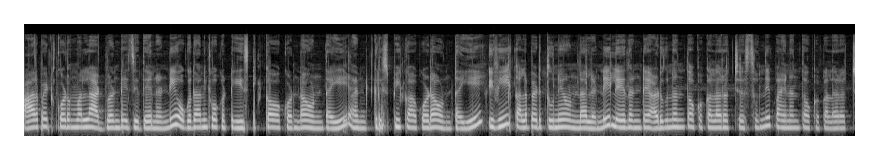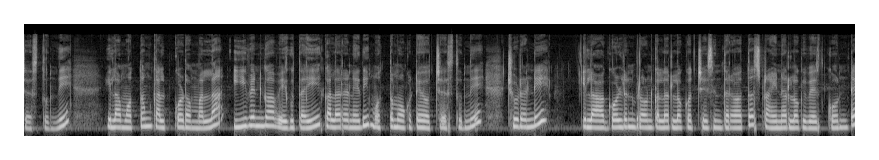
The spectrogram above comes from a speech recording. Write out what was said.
ఆరబెట్టుకోవడం వల్ల అడ్వాంటేజ్ ఇదేనండి. ఒకదానికి ఒకటి స్టిక్ అవ్వకుండా ఉంటాయి అండ్ క్రిస్పీగా కూడా ఉంటాయి. ఇవి కలపెడుతూనే ఉండాలండి. లేదంటే అడుగునంతా ఒక కలర్ వచ్చేస్తుంది పైనంతా ఒక కలర్ వచ్చేస్తుంది. ఇలా మొత్తం కలుపుకోవడం వల్ల ఈవెన్గా వేగుతాయి. కలర్ అనేది మొత్తం ఒకటే వచ్చేస్తుంది. చూడండి ఇలా గోల్డెన్ బ్రౌన్ కలర్లోకి వచ్చేసిన తర్వాత స్ట్రైనర్లోకి వేసుకుంటే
